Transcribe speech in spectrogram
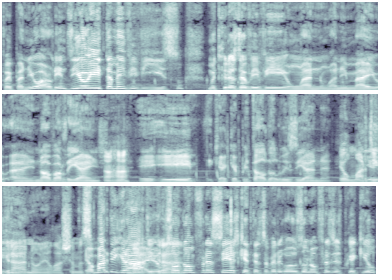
foi para New Orleans e eu aí também vivi isso. Muito curioso, eu vivi um ano, um ano e meio em Nova Orleans, uh -huh. e, e, que é a capital da Louisiana. É o Mardi Gras, não é? Lá chama-se. É o Mardi Gras, Mardi Gras. usou o nome francês, que é terça-feira usou o nome francês, porque aquilo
